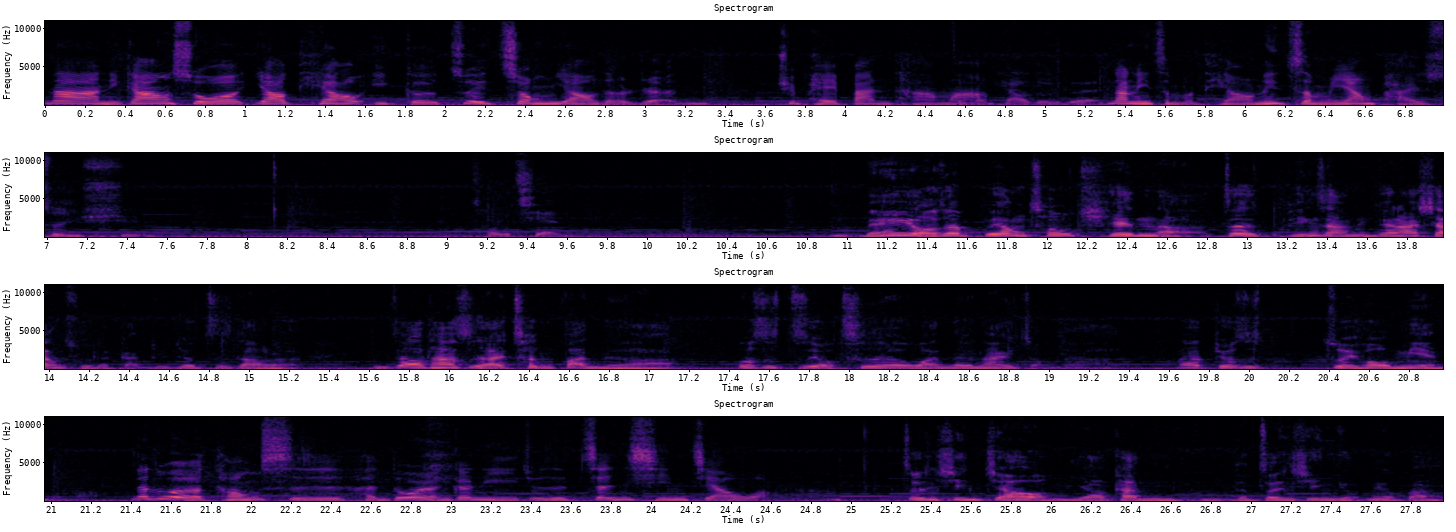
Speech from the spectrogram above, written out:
那你刚刚说要挑一个最重要的人去陪伴她怎么吗？挑对不对？那你怎么挑？你怎么样排顺序？抽签，没有，这不用抽签啦，这平常你跟他相处的感觉就知道了。你知道他是来蹭饭的啊，或是只有吃喝玩乐那一种的啊，那就是最后面的嘛。那如果有同时很多人跟你就是真心交往呢？真心交往，你要看你你的真心有没有办法。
